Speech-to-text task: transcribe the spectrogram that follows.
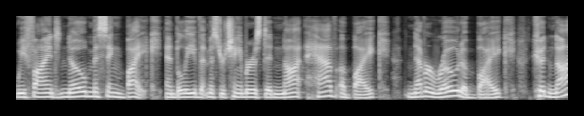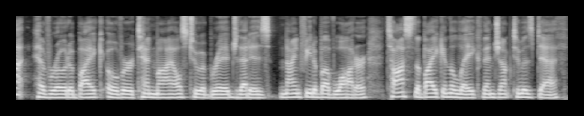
We find no missing bike and believe that Mr. Chambers did not have a bike, never rode a bike, could not have rode a bike over 10 miles to a bridge that is nine feet above water, tossed the bike in the lake, then jumped to his death.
